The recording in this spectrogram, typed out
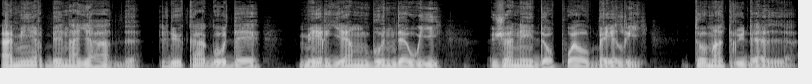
Amir Benayad, Lucas Godet, Myriam Bundawi, Jeanne Dopwell Bailey, Thomas Trudel,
